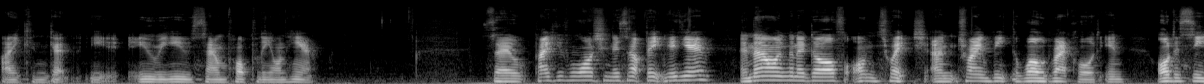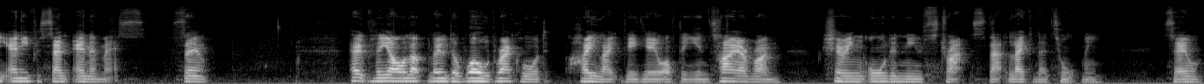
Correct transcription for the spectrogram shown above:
I can get UEU sound properly on here. So, thank you for watching this update video. And now I'm going to go off on Twitch and try and beat the world record in Odyssey Any Percent NMS. So, hopefully I'll upload a world record highlight video of the entire run, showing all the new strats that Legner taught me. So,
